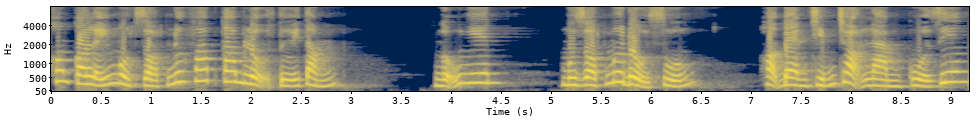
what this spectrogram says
không có lấy một giọt nước pháp cam lộ tưới tắm. Ngẫu nhiên, một giọt mưa đổ xuống, họ bèn chiếm chọn làm của riêng,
